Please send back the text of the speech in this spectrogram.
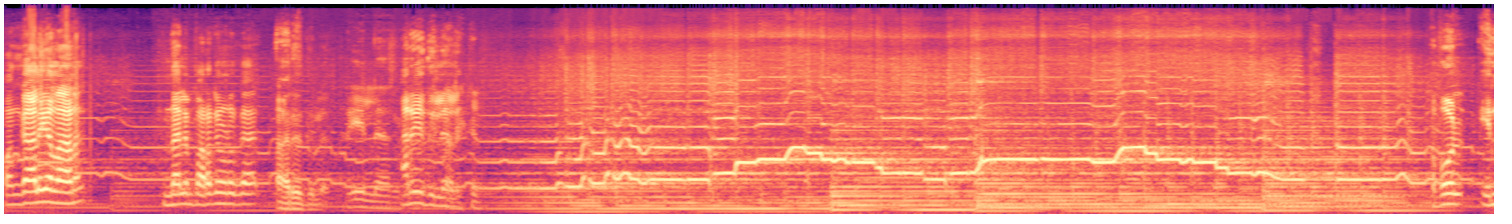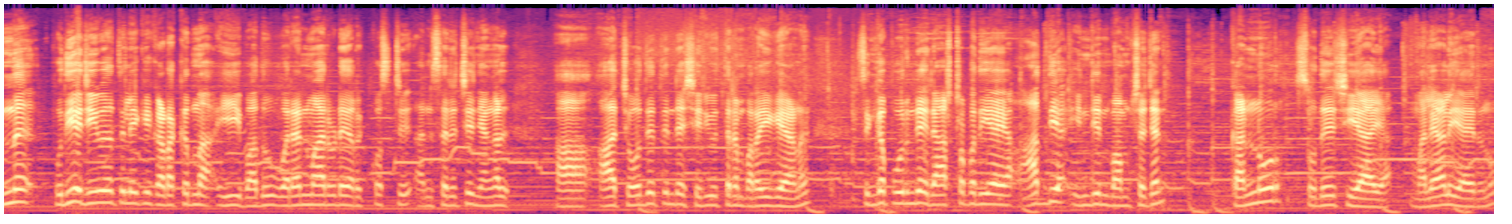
പങ്കാളികളാണ്. എന്നാലും പറഞ്ഞു കൊടുക്കാൻ അറിയത്തില്ല. അറിയത്തില്ല അല്ലേ അപ്പോൾ ഇന്ന് പുതിയ ജീവിതത്തിലേക്ക് കടക്കുന്ന ഈ വധു വരന്മാരുടെ റിക്വസ്റ്റ് അനുസരിച്ച് ഞങ്ങൾ ആ ആ ചോദ്യത്തിന്റെ ശരിയുത്തരം പറയുകയാണ്. സിംഗപ്പൂരിന്റെ രാഷ്ട്രപതിയായ ആദ്യ ഇന്ത്യൻ വംശജൻ കണ്ണൂർ സ്വദേശിയായ മലയാളിയായിരുന്നു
